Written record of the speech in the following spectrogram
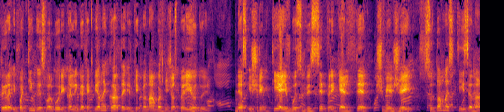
Tai yra ypatingai svarbu reikalinga kiekvienai kartai ir kiekvienam bažnyčios periodui. Nes išrinktieji bus visi prikelti šviežiai, su ta mąstysena,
